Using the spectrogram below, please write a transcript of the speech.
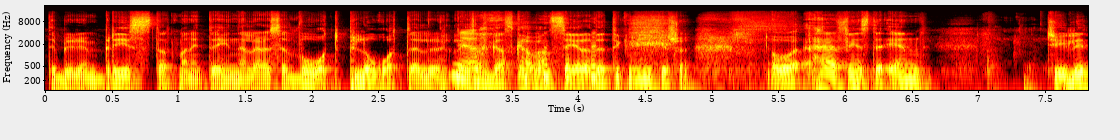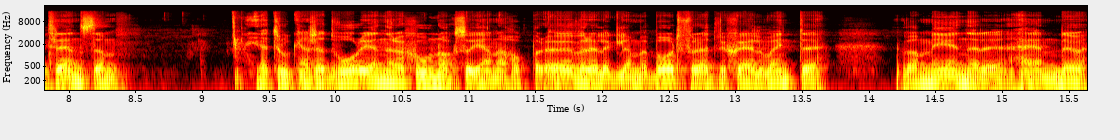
det blir en brist att man inte hinner lära sig våtplåt eller liksom ja. ganska avancerade tekniker. Så. Och här finns det en tydlig trend som jag tror kanske att vår generation också gärna hoppar över eller glömmer bort för att vi själva inte var med när det hände.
